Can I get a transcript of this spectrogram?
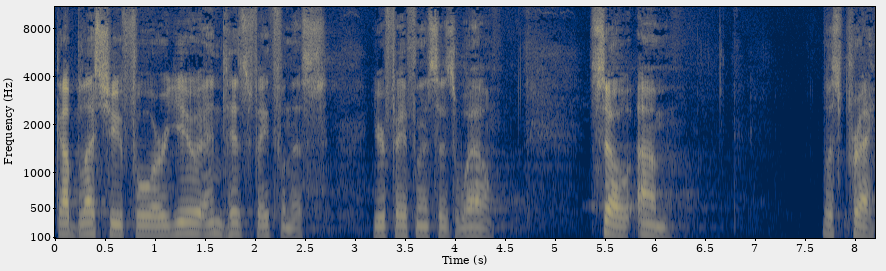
God bless you for you and His faithfulness, your faithfulness as well. So um, let's pray,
